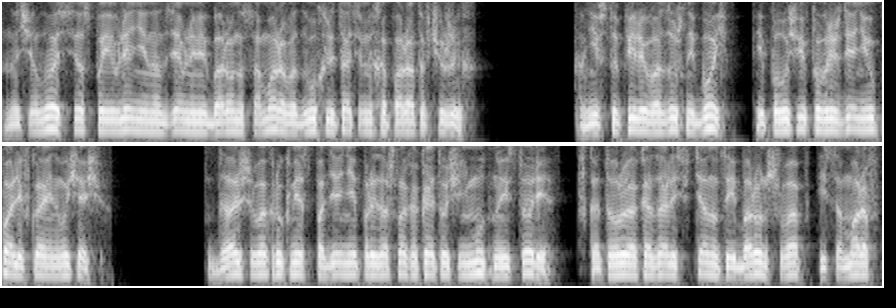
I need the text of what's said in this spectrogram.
Началось все с появления над землями барона Самарова двух летательных аппаратов чужих. Они вступили в воздушный бой и, получив повреждения, упали в Каинову чащу. Дальше вокруг мест падения произошла какая-то очень мутная история, в которую оказались втянуты и барон Шваб, и Самаров,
